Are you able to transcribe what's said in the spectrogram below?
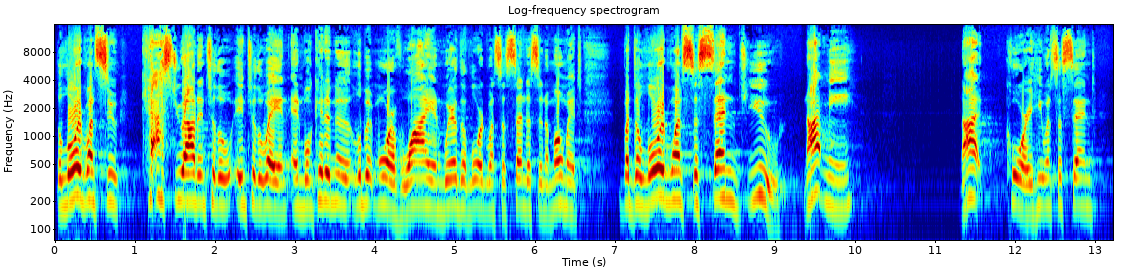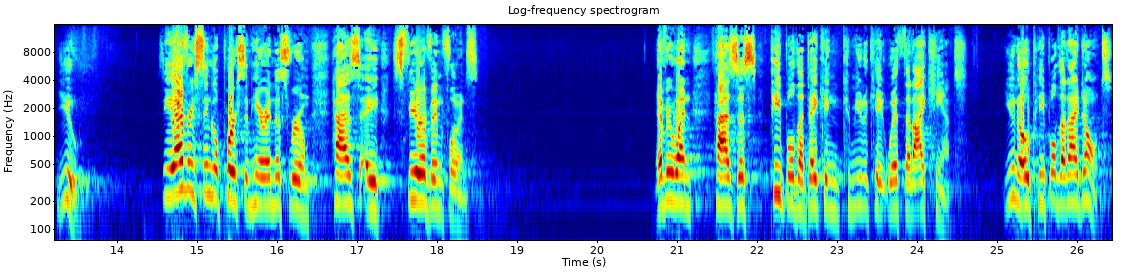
The Lord wants to cast you out into the, into the way. And, and we'll get into a little bit more of why and where the Lord wants to send us in a moment. But the Lord wants to send you, not me, not Corey. He wants to send you. See, every single person here in this room has a sphere of influence. Everyone has this people that they can communicate with that I can't. You know people that I don't.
